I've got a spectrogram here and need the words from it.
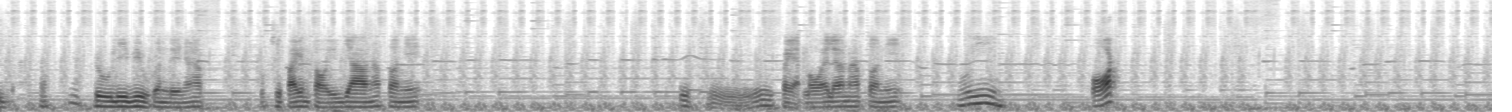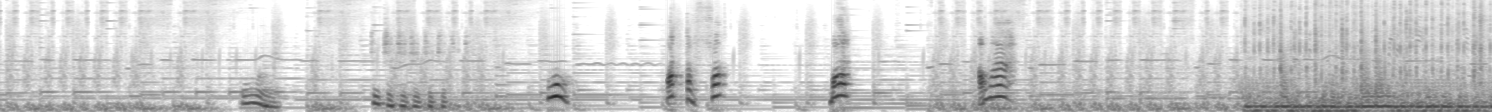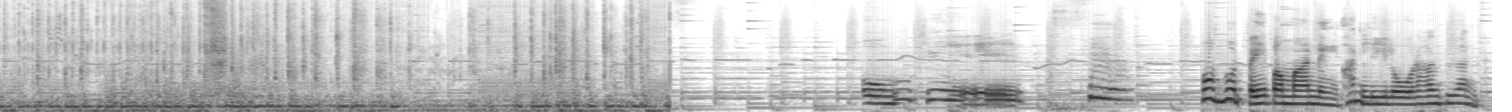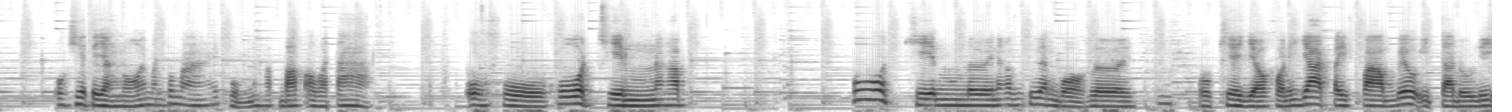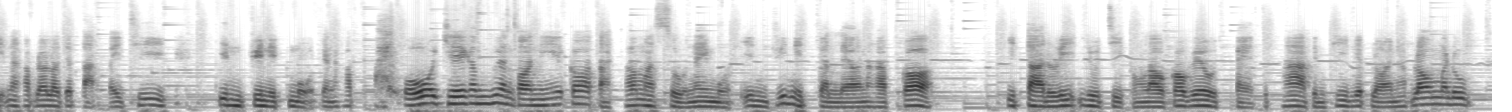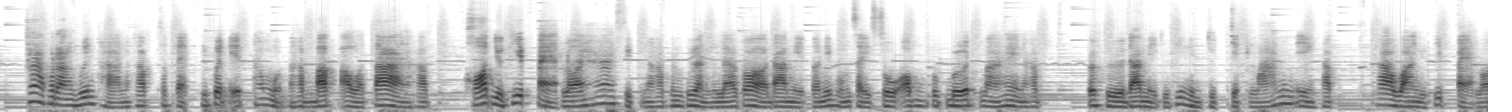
ๆดูรีวิวกันเลยนะครับ โอเคไปกันต่อยาวๆนะครับตอนนี้ อ้โหแปดร้อยแล้วนะครับตอนนี้เฮ้ยบอสอู้จุดจุดจุดจุดจุดจุดอู้ what the fuck บอสเอามา โอเคผมหมดไปประมาณ1,000รีโลนะครับเพื่อน โอเค แต่อย่างน้อยมันก็มาให้ผมนะครับ บัฟอวตารโอ้โห โคตรเค็มนะครับ โคตรเค็มเลยนะครับเพื่อนบอกเลย โอเค เดี๋ยวขออนุญาตไปฟาร์มเวลอิตาโดรินะครับ แล้วเราจะตัดไปที่ Infinite Mode กันนะครับไปโอเคครับเพื่อนตอนนี้ก็ตัดเข้ามาสู่ในโหมด Infinite กันแล้วนะครับ ก็อิตาดริยูจิของเราก็เวล 85 เป็นที่เรียบร้อยนะครับ เรามาดูค่าพลังพื้นฐานนะครับสแตททิปเปิลเอสทั้งหมดนะครับ บัฟอวตารนะครับ คอสอยู่ที่ 850 นะครับเพื่อนๆ แล้วก็ดาเมจตอนนี้ผมใส่โซออฟเบิร์ดมาให้นะครับ ก็คือดาเมจอยู่ที่ 1.7 ล้านนั่นเองครับ ค่าวางอยู่ที่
